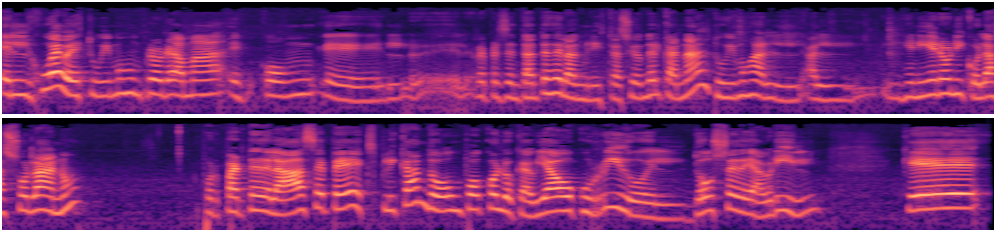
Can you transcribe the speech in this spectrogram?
El jueves tuvimos un programa eh, con eh, representantes de la administración del canal. Tuvimos al, ingeniero Nicolás Solano por parte de la ACP explicando un poco lo que había ocurrido el 12 de abril, que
